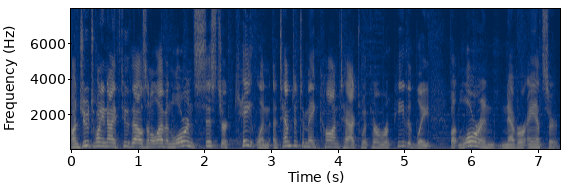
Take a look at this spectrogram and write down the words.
On June 29, 2011, Lauren's sister Caitlin attempted to make contact with her repeatedly, but Lauren never answered.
